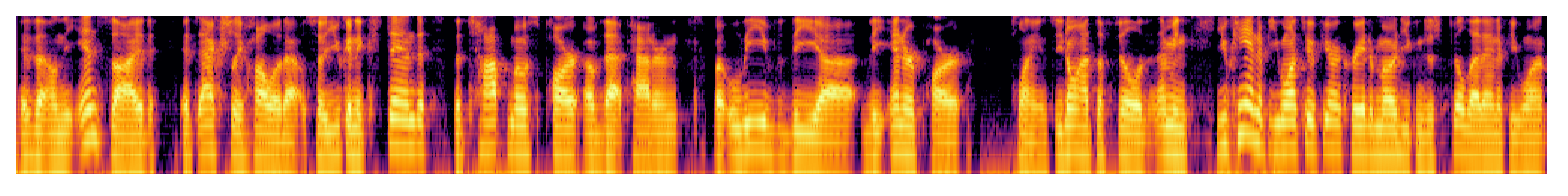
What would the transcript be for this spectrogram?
is that on the inside, it's actually hollowed out. So you can extend the topmost part of that pattern, but leave the uh, the inner part plain. So you don't have to fill it. I mean, you can if you want to. If you're in creative mode, you can just fill that in if you want.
